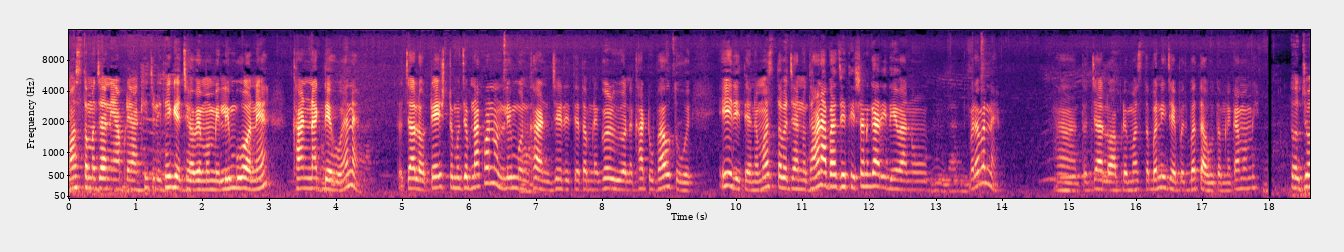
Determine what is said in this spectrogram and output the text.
મસ્ત મજાની આપણે આ ખીચડી થઈ ગઈ છે. હવે મમ્મી લીંબુ અને ખાંડ નાખી દેવું હે ને? તો ચાલો ટેસ્ટ મુજબ નાખવાનું ને લીંબુ ને ખાંડ જે રીતે તમને ગળ્યું અને ખાટું ભાવતું હોય એ રીતે અને મસ્ત મજાનું ધાણા ભાજીથી શણગારી દેવાનું. બરાબર ને? હા તો ચાલો આપણે મસ્ત બની જાય પછી બતાવું તમને કા મમ્મી? તો જો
